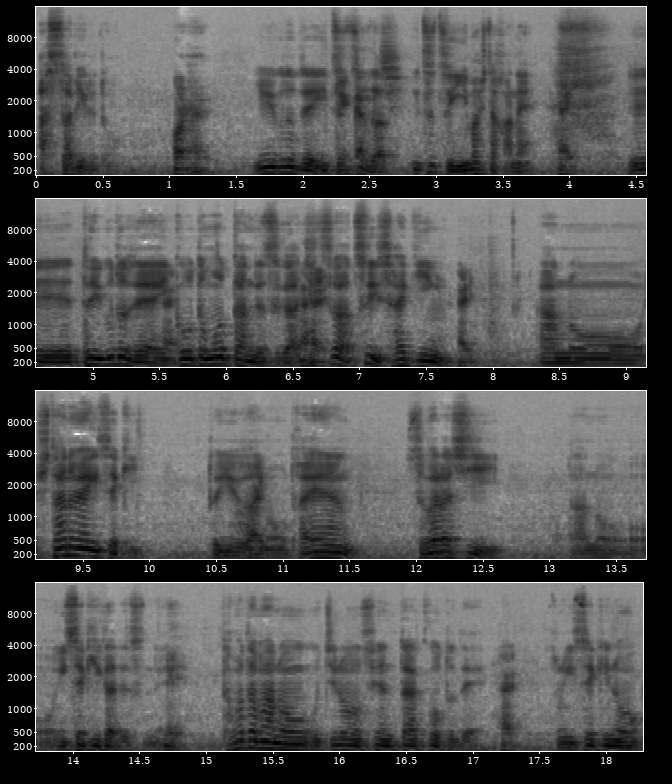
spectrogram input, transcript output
アスタビルと。はいはい。いうことで5つだ玄関口。5つ言いましたかね。はい。えーということで行こうと思ったんですが、はい。実はつい最近、はい。あの下野谷遺跡という、はい。あの大変素晴らしいあの遺跡がですね、ねたまたまあのうちのセンターコートで、はい。その遺跡の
